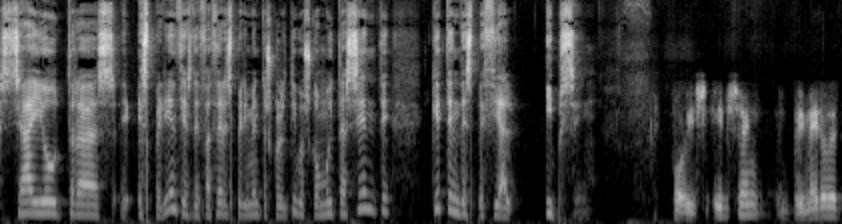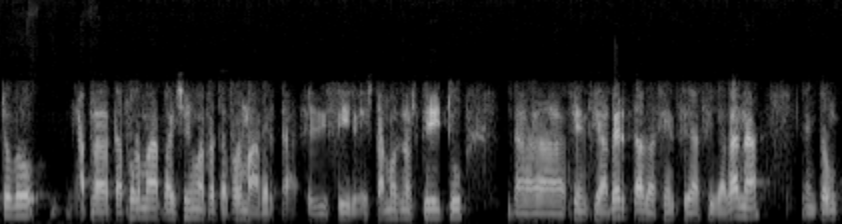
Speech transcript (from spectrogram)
xa hai outras eh, experiencias de facer experimentos colectivos con moita xente que ten de especial Ibsen. Pois Ibsen, primeiro de todo, a plataforma vai ser unha plataforma aberta, é dicir, estamos no espírito da ciencia aberta, da ciencia cidadana, Entón,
